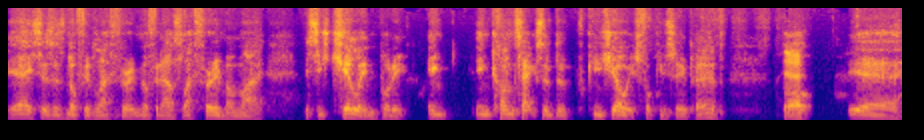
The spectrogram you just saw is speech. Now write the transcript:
Yeah, he says there's nothing left for him, nothing else left for him. I'm like, this is chilling, but it, in in context of the fucking show, it's fucking superb. Yeah. But, yeah.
